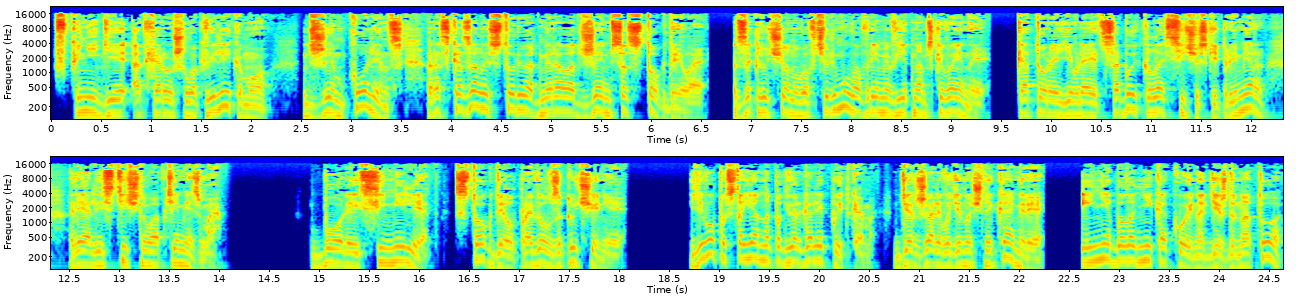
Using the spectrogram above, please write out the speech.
В книге «От хорошего к великому» Джим Коллинз рассказал историю адмирала Джеймса Стокдейла, заключенного в тюрьму во время Вьетнамской войны, которая является собой классический пример реалистичного оптимизма. Более семи лет Стокдейл провел в заключении. Его постоянно подвергали пыткам, держали в одиночной камере и не было никакой надежды на то,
